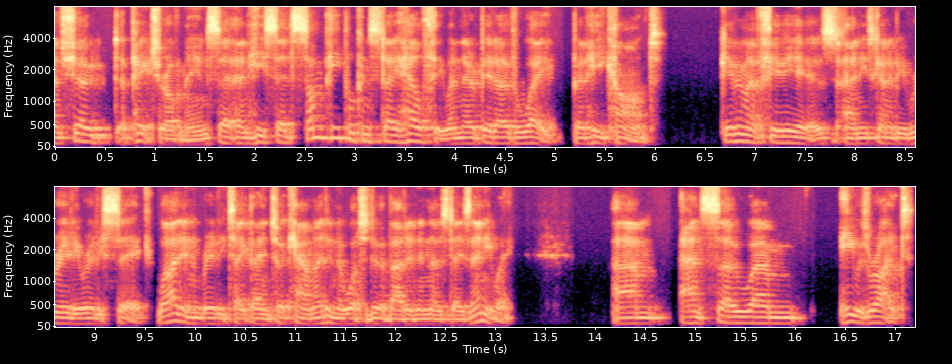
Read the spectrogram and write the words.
and showed a picture of me and said, and he said, some people can stay healthy when they're a bit overweight, but he can't. Give him a few years and he's going to be really, really sick. Well, I didn't really take that into account. I didn't know what to do about it in those days anyway. Um, and so um, he was right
